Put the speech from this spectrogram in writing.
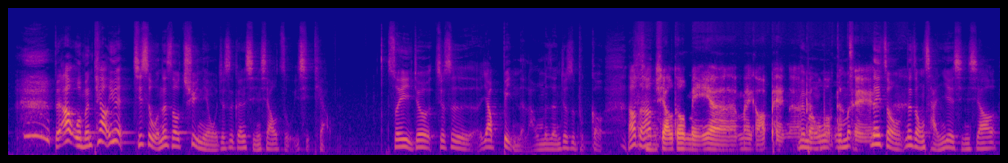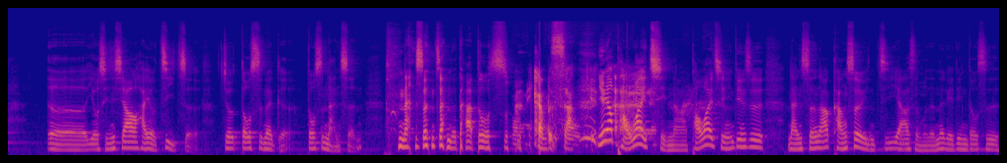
对啊，我们跳，因为其实我那时候去年我就是跟行销组一起跳，所以就就是要并的啦。我们人就是不够，然后等到行销都没啊，卖个片啊，没有我我们那种那种产业行销。呃，有行销，还有记者，就都是那个，都是男生，男生占的大多数。你看不上，因为要跑外勤啊，跑外勤一定是男生，然后扛摄影机啊什么的，那个一定都是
